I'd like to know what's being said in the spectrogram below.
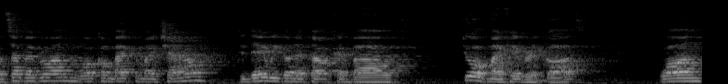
What's up everyone? Welcome back to my channel. Today we're gonna talk about two of my favorite guards. One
